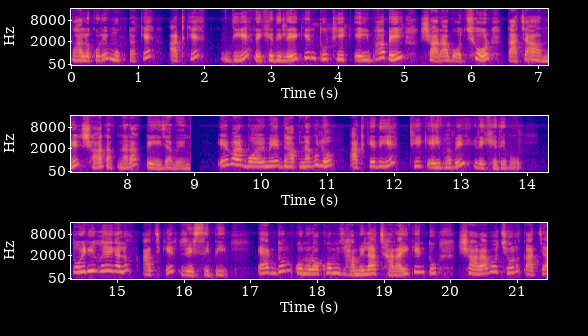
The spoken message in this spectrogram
ভালো করে মুখটাকে আটকে দিয়ে রেখে দিলেই কিন্তু ঠিক এইভাবেই সারা বছর কাঁচা আমের স্বাদ আপনারা পেয়ে যাবেন। এবার বয়মের ঢাকনাগুলো আটকে দিয়ে ঠিক এইভাবেই রেখে দেব। তৈরি হয়ে গেল আজকের রেসিপি। একদম কোনো রকম ঝামেলা ছাড়াই কিন্তু সারা বছর কাঁচা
